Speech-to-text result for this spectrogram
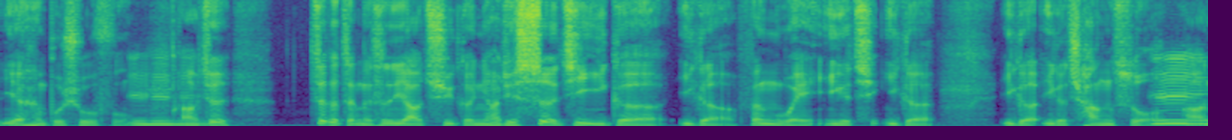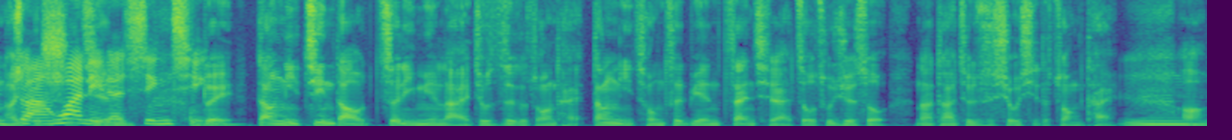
也很不舒服，嗯啊，就。这个整个是要区隔，你要去设计一个一个氛围，一个情，一个一个一个场所啊，转换你的心情。对，当你进到这里面来，就是这个状态；当你从这边站起来走出去的时候，那它就是休息的状态。嗯啊，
